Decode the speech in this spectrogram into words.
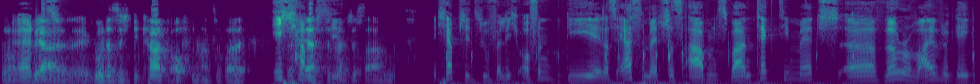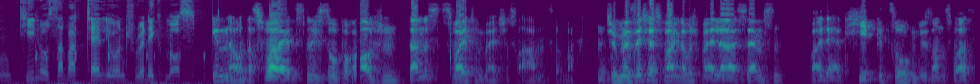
So, äh, das ja, gut, dass ich die Karte offen hatte, weil ich das erste Match des Abends. Ich habe sie zufällig offen. Die, das erste Match des Abends war ein Tag Team Match, äh, The Revival gegen Tino Sabatelli und Riddick Moss. Genau, das war jetzt nicht so berauschend. Dann das zweite Match des Abends aber. Und ich bin mir sicher, es war glaube ich bei LR Samson, weil der hat Heat gezogen wie sonst was.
